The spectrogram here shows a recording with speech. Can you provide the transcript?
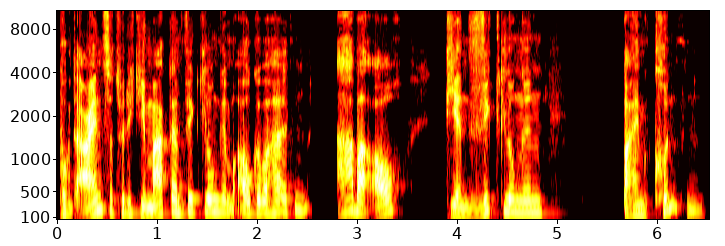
Punkt eins natürlich die Marktentwicklung im Auge behalten, aber auch die Entwicklungen beim Kunden.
